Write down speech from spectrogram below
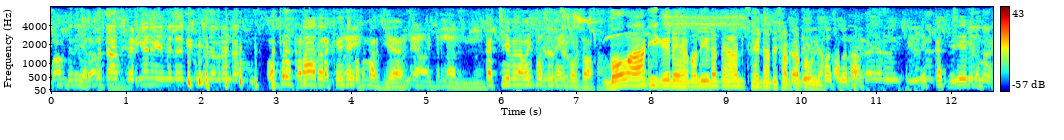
ਭਾਂਦੇ ਨੇ ਯਾਰ। ਉਹ 10 ਖੜੀਆਂ ਨੇ ਮਤਲਬ ਵੀ ਕੁੱਟ ਦਾ ਬਰਾਂਡਾ ਹੂ ਉਹ ਫਿਰ ਖੜਾ ਤਾਂ ਰੱਖੇ ਜੇ ਕੁਛ ਮਰਜ਼ੀ ਆ ਇੱਧਰ ਲਾ ਲੈਣੀ ਕੱਚੇ ਬਿਨਾ ਬਾਈ ਪਸ਼ੂ ਨਹੀਂ ਪੁਰਦਾ ਬਹੁਤ ਆ ਠੀਕ ਰਿਹਾ ਬਾਲੀ ਜਿਹੜਾ ਤੇ ਸਾਈਡਾਂ ਤੇ ਛੱਡਦਾ ਕਦੇ ਵੀ ਫੌਜ ਪਸ਼ੂ ਹੈ ਨਾ ਯਾਰ ਇਹ ਕੱਚੇ ਬਿਨਾ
